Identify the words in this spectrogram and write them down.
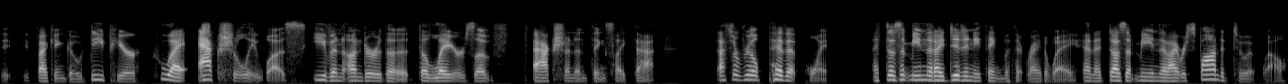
if I can go deep here, who I actually was, even under the, the layers of action and things like that. That's a real pivot point. It doesn't mean that I did anything with it right away. And it doesn't mean that I responded to it well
